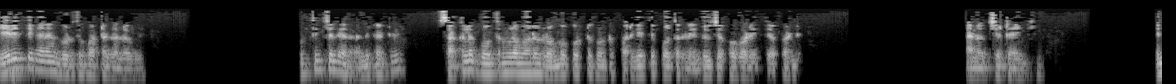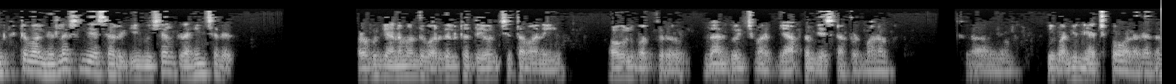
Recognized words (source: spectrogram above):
ఏ రీతిగా నేను గుర్తుపట్టగలవు గుర్తించలేరు ఎందుకంటే సకల గోత్రంలో వారు రొమ్ము కొట్టుకుంటూ పరిగెత్తిపోతారని ఎందుకు చెప్పబడింది చెప్పండి. ఆయన వచ్చే టైంకి. ఎందుకంటే వాళ్ళు నిర్లక్ష్యం చేశారు. ఈ విషయాలు గ్రహించలేదు. ప్రభు జ్ఞానమందు వరదలట దేవుని చిత్తమని పౌలు భక్తులు దాని గురించి మనకు జ్ఞాపకం చేసినప్పుడు మనం ఇవన్నీ నేర్చుకోవాలి కదా.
